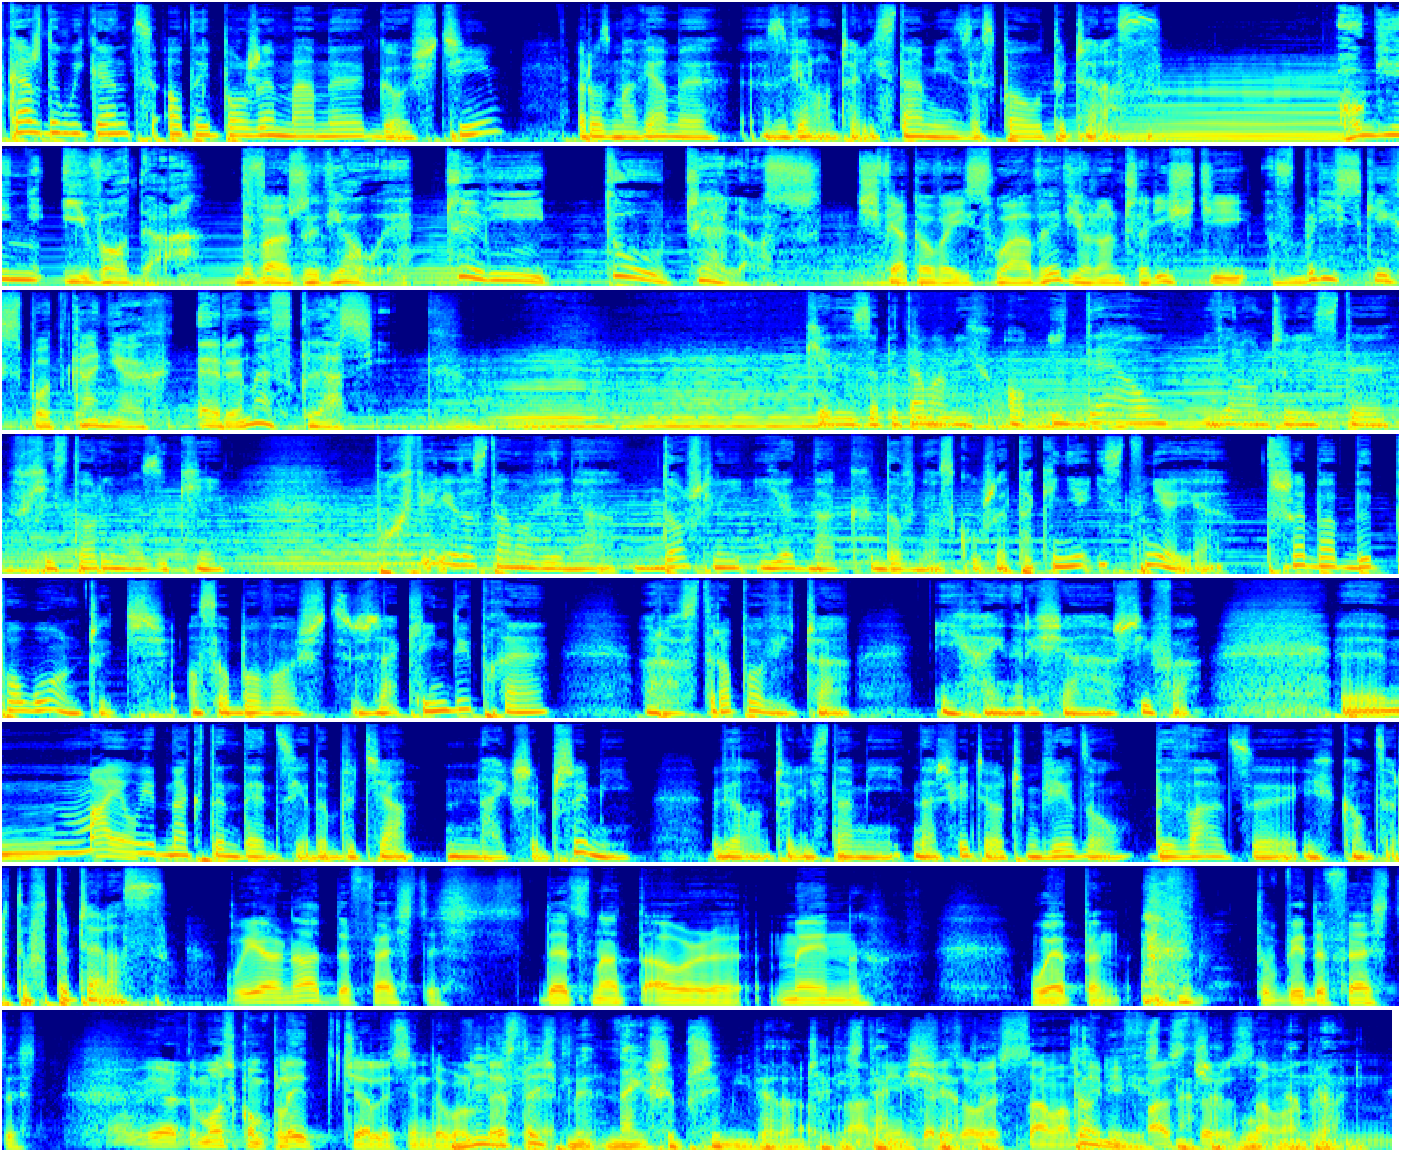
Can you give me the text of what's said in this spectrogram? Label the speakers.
Speaker 1: W każdy weekend o tej porze mamy gości. Rozmawiamy z wiolonczelistami zespołu Tuczelas.
Speaker 2: Ogień i woda, dwa żywioły, czyli tu Czelos. Światowej sławy wiolonczeliści w bliskich spotkaniach RMF Classic.
Speaker 1: Kiedy zapytałam ich o ideał wiolonczelisty w historii muzyki, chwili zastanowienia doszli jednak do wniosku, że taki nie istnieje. Trzeba by połączyć osobowość Jacqueline Dupré, Rostropowicza i Heinricha Schiffa. Mają jednak tendencję do bycia najszybszymi wiolonczelistami na świecie, o czym wiedzą bywalcy ich koncertów Tuczelos.
Speaker 3: We are not the fastest. That's not our main weapon to be the fastest.
Speaker 4: We are the most complete cellists in the world.
Speaker 5: Nie jesteśmy najszybszymi wiolonczelistami świata. To nie jest nasza główna broń.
